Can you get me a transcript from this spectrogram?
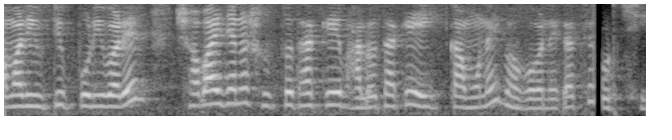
আমার ইউটিউব পরিবারের সবাই যেন সুস্থ থাকে, ভালো থাকে, এই কামনাই ভগবানের কাছে করছি।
